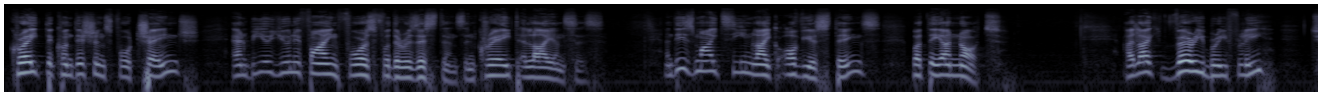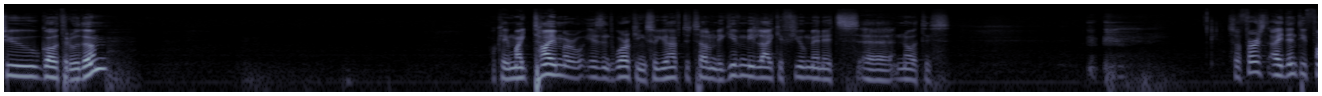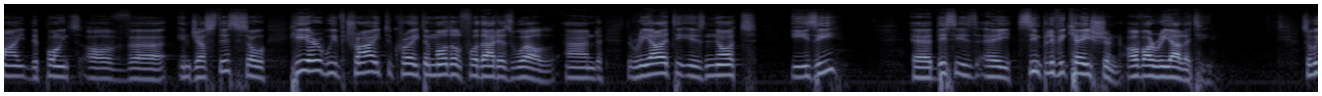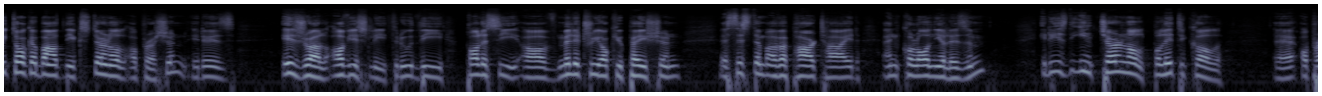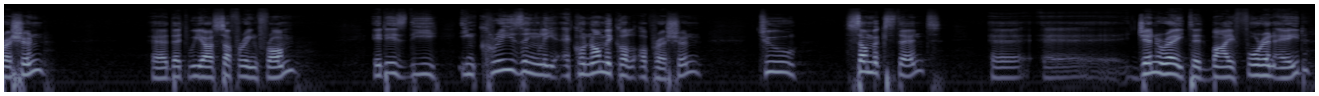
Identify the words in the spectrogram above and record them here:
create the conditions for change, and be a unifying force for the resistance and create alliances. And these might seem like obvious things, but they are not. I'd like very briefly to go through them. Okay, my timer isn't working, so you have to tell me. Give me like a few minutes uh, notice. so first, identify the points of uh, injustice. So here we've tried to create a model for that as well. And the reality is not easy uh, this is a simplification of our reality. So we talk about the external oppression. It is Israel, obviously, through the policy of military occupation, a system of apartheid, and colonialism. It is the internal political uh, oppression uh, that we are suffering from. It is the increasingly economical oppression to some extent. Uh, uh generated by foreign aid,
